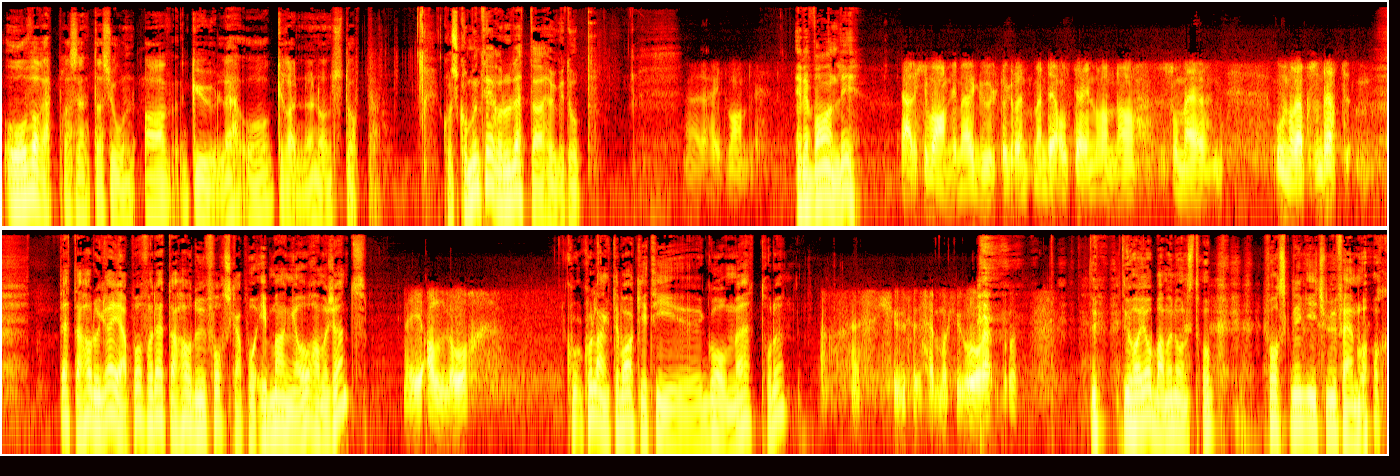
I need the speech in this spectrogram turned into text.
overrepresentasjon av gule og grønne nonstop. Hvordan kommenterer du dette, Haugetop? Det er helt vanlig. Er det vanlig? Det er ikke vanlig med gult og grønt, men det er alltid en eller annen som er underrepresentert. Dette har du greie på, for dette har du forska på i mange år, har vi skjønt? I alle år. Hvor, hvor langt tilbake i tid går vi, tror du? 20-25 år etterpå. Du, du har jobba med nonstop-forskning i 25 år.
